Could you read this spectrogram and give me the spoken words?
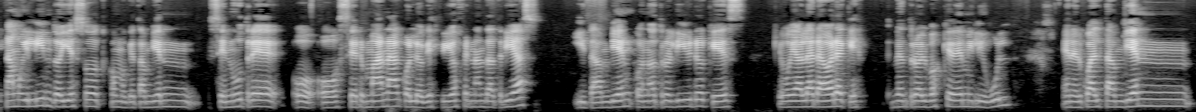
está muy lindo y eso como que también se nutre o, se hermana con lo que escribió Fernanda Trías y también con otro libro que es, que voy a hablar ahora, que es Dentro del bosque de Emily Gould, en el cual también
